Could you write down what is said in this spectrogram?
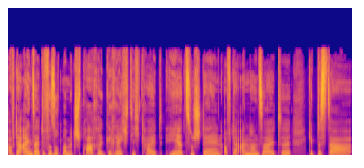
auf der einen Seite versucht man mit Sprache Gerechtigkeit herzustellen, auf der anderen Seite gibt es da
